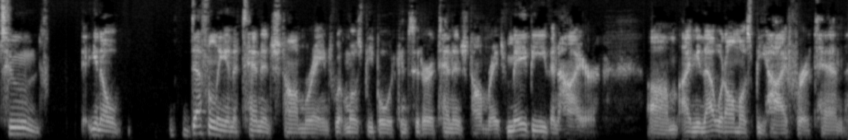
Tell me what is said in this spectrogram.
tuned, you know, definitely in a 10 inch tom range, what most people would consider a 10 inch tom range, maybe even higher. Um, I mean, that would almost be high for a 10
